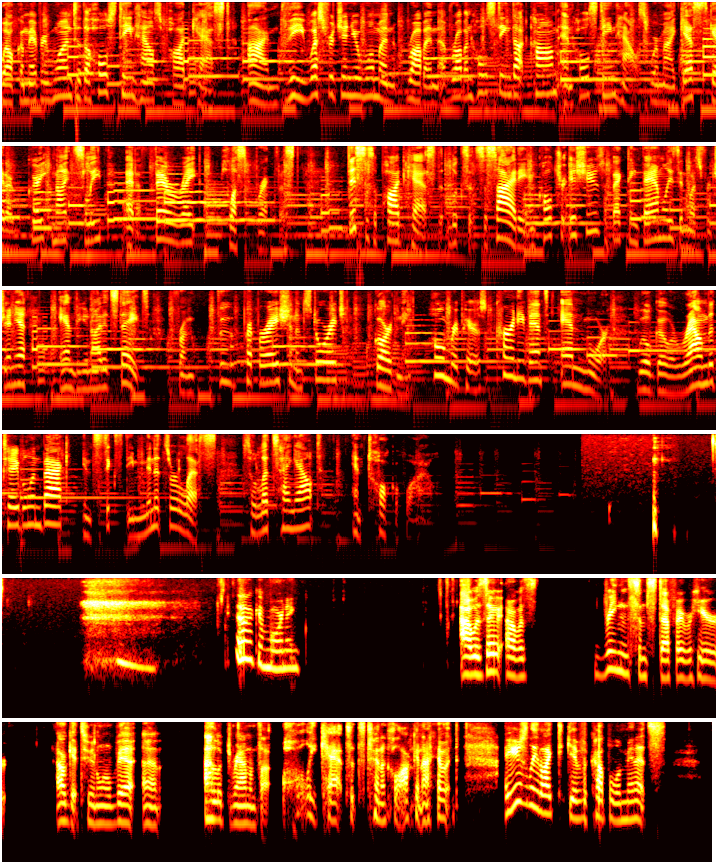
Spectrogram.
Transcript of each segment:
Welcome, everyone, to the Holstein House Podcast. I'm the West Virginia woman, Robin, of RobinHolstein.com and Holstein House, where my guests get a great night's sleep at a fair rate plus breakfast. This is a podcast that looks at society and culture issues affecting families in West Virginia and the United States, from food preparation and storage, gardening, home repairs, current events, and more. We'll go around the table and back in 60 minutes or less. So let's hang out and talk a while. oh, good morning. I was uh, I was reading some stuff over here. I'll get to in a little bit. And I looked around and thought, "Holy cats! It's ten o'clock, and I haven't." I usually like to give a couple of minutes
